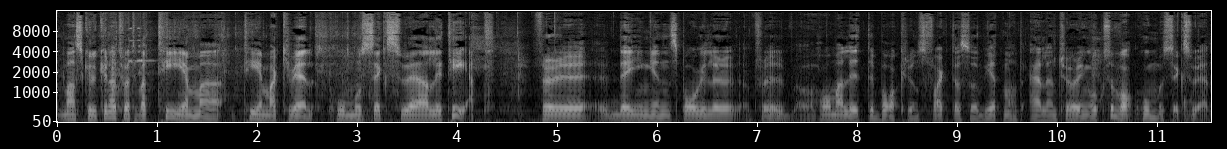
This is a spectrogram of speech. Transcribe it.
man skulle kunna tro att det var tema, temakväll homosexualitet. För eh, det är ingen spoiler, för har man lite bakgrundsfakta så vet man att Alan Turing också var homosexuell.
